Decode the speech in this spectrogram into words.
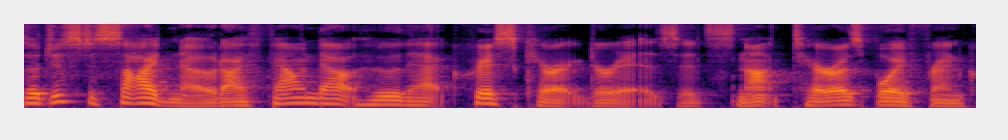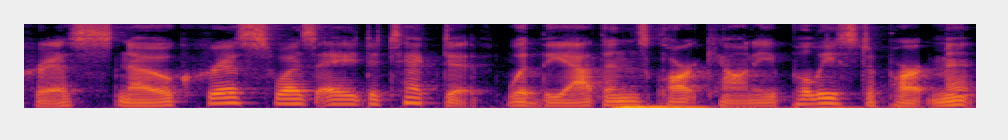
So, just a side note, I found out who that Chris character is. It's not Tara's boyfriend, Chris. No, Chris was a detective with the Athens Clarke County Police Department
